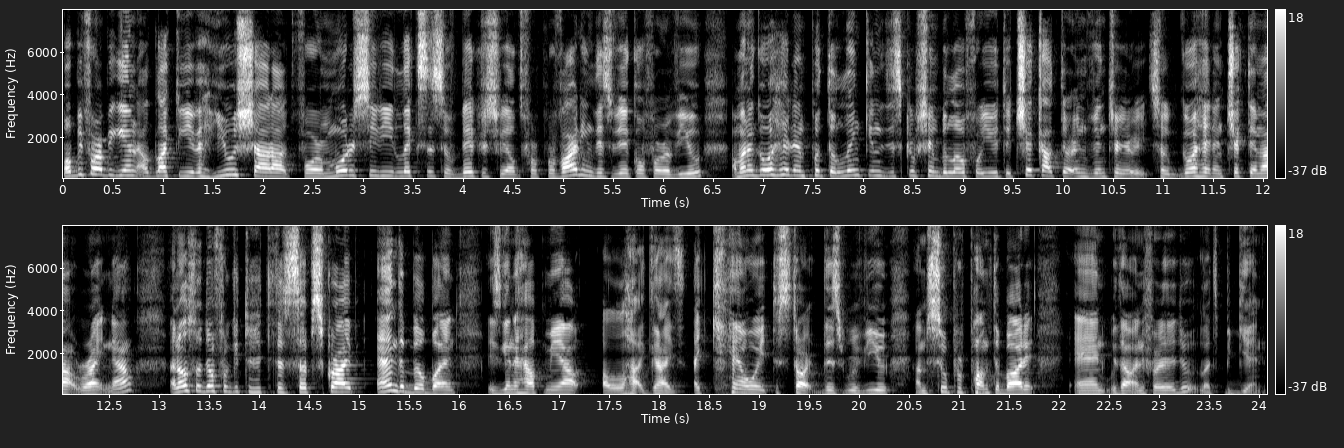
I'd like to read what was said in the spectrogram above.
But before I begin, I would like to give a huge shout out for Motor City Lexus of Bakersfield for providing this vehicle for review. I'm going to go ahead and put the link in the description below for you to check out their inventory. So go ahead and check them out right now. And also don't forget to hit the subscribe and the bell button. is going to help me out a lot guys i can't wait to start this review i'm super pumped about it and without any further ado let's begin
